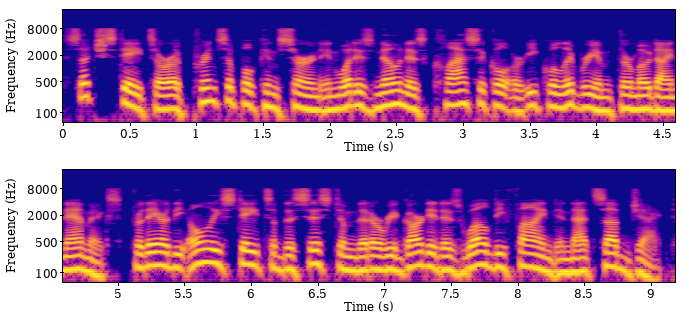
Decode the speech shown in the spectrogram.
Such states are a principal concern in what is known as classical or equilibrium thermodynamics, for they are the only states of the system that are regarded as well defined in that subject.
